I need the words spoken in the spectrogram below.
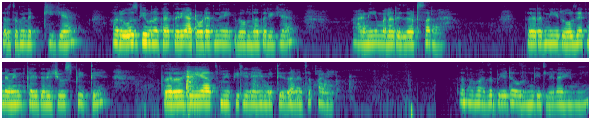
तर तुम्ही नक्की घ्या. रोज घेऊ नका तरी आठवड्यातनं एक दोनदा तरी घ्या. आणि मला रिझल्ट सांगा. तर मी रोज एक नवीन काहीतरी ज्यूस पिते. तर हे आज मी पिलेले आहे मेथी जाण्याचं पाणी. तर माझं बेड आवरून घेतलेलं आहे मी.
